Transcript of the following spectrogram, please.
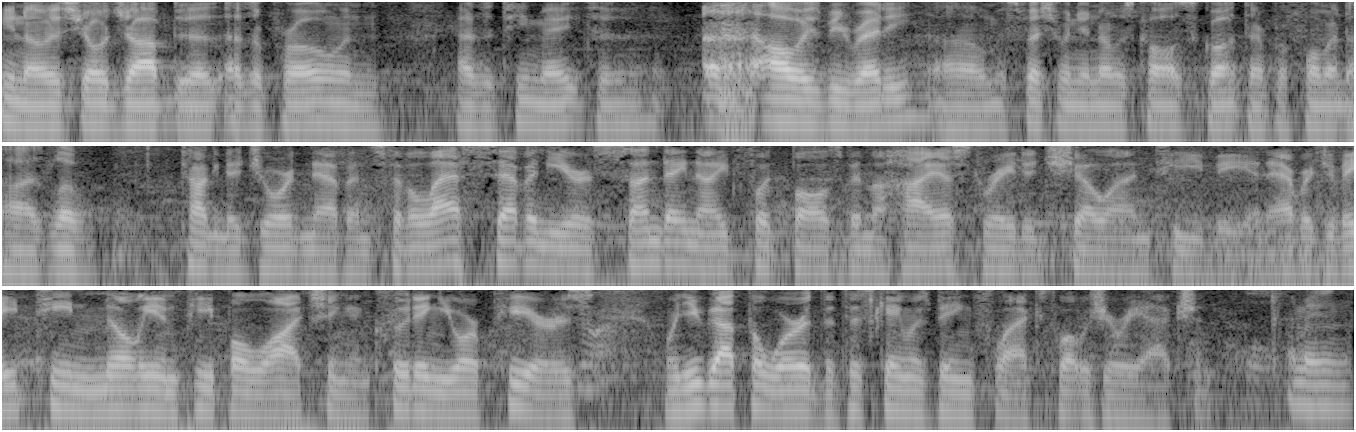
you know, it's your job to, as a pro and as a teammate to always be ready, um, especially when your numbers calls to go out there and perform at the highest level talking to Jordan Evans. For the last seven years, Sunday Night Football has been the highest rated show on TV, an average of 18 million people watching, including your peers. When you got the word that this game was being flexed, what was your reaction? I mean,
